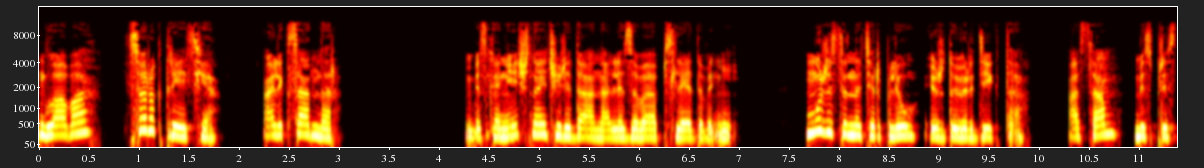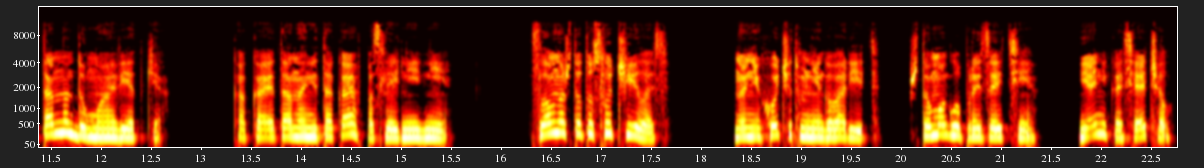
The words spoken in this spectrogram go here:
Глава 43. Александр. Бесконечная череда анализов и обследований. Мужественно терплю и жду вердикта, а сам беспрестанно думаю о ветке. Какая-то она не такая в последние дни. Словно что-то случилось, но не хочет мне говорить, что могло произойти. Я не косячил.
